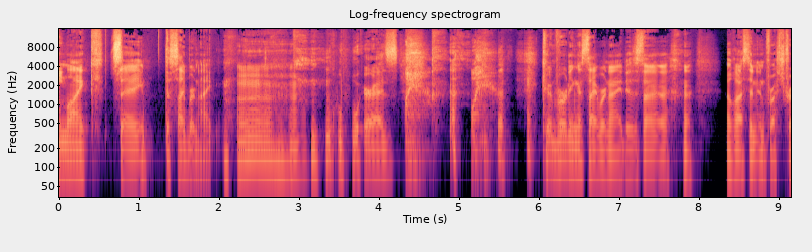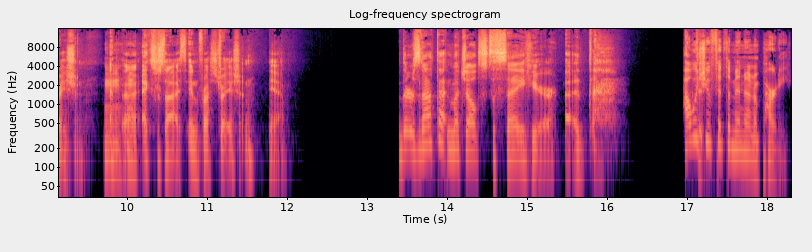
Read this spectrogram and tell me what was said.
Unlike, say, the Cyber Knight, whereas converting a Cyber Knight is a, a lesson in frustration, Mhm. uh, exercise in frustration. Yeah. There's not that much else to say here. Uh, How would you fit them in in a party?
